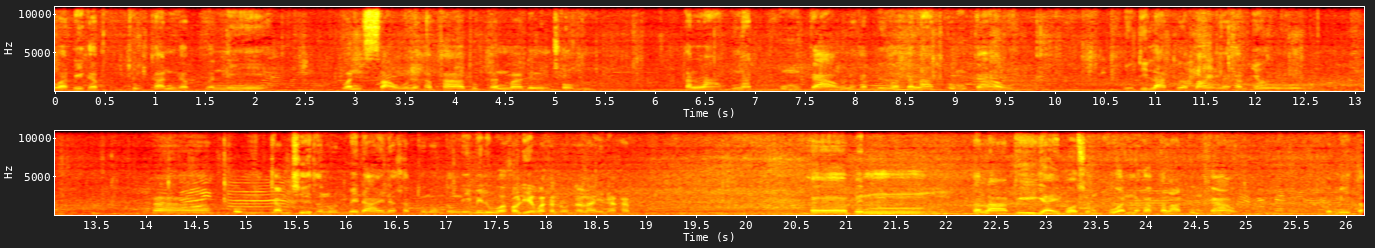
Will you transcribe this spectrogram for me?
สวัสดีครับทุกท่านครับวันนี้วันเสาร์นะครับพาทุกท่านมาเดินชมตลาดนัดคุ้มเก้านะครับ หรือว่าตลาดคุ้มเก้าอยู่ที่ลาดกระบังนะครับอยู่อ่าผมจำชื่อถนนไม่ได้นะครับ ถนนตรงนี้ไม่รู้ว่าเขาเรียกว่าถนนอะไรนะครับเออเป็นตลาดที่ใหญ่พอสมควรนะครับ ตลาดคุ้มเก้าจะมีต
